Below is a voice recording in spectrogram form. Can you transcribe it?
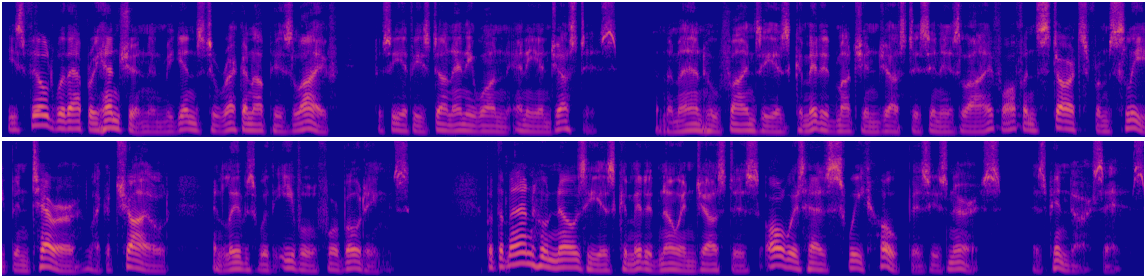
he's filled with apprehension and begins to reckon up his life, to see if he's done anyone any injustice. And the man who finds he has committed much injustice in his life often starts from sleep in terror like a child, and lives with evil forebodings. But the man who knows he has committed no injustice always has sweet hope as his nurse, as Pindar says.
